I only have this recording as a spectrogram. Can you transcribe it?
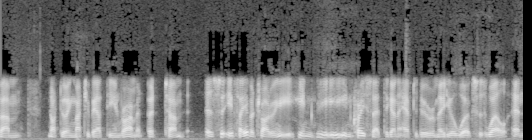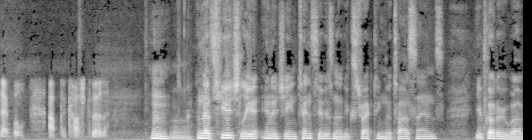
um, not doing much about the environment, but um, if they ever try to in, increase that, they're going to have to do remedial works as well, and that will up the cost further. And that's hugely energy intensive, isn't it? Extracting the tar sands, you've got to uh,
